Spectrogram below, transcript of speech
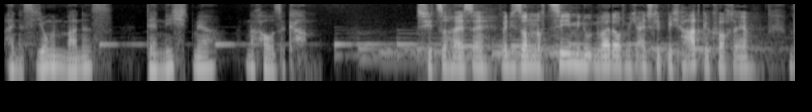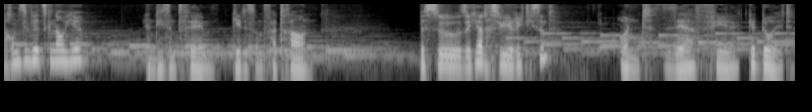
eines jungen Mannes, der nicht mehr nach Hause kam. Ist viel zu heiß, ey. Wenn die Sonne noch 10 Minuten weiter auf mich einschlägt, bin ich hart gekocht, ey. Und warum sind wir jetzt genau hier? In diesem Film geht es um Vertrauen Bist du sicher, dass wir hier richtig sind? und sehr viel Geduld.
